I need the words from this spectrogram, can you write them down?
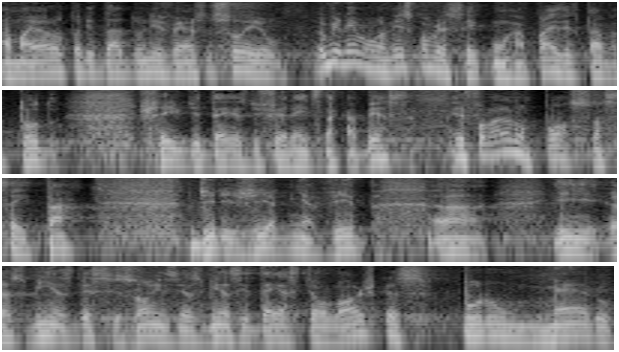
a maior autoridade do universo sou eu. Eu me lembro uma vez conversei com um rapaz, ele estava todo cheio de ideias diferentes na cabeça. Ele falou: Eu não posso aceitar dirigir a minha vida ah, e as minhas decisões e as minhas ideias teológicas por um mero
